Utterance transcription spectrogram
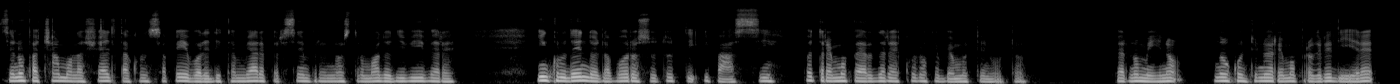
Se non facciamo la scelta consapevole di cambiare per sempre il nostro modo di vivere, includendo il lavoro su tutti i passi, potremmo perdere quello che abbiamo ottenuto. Perlomeno non continueremo a progredire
